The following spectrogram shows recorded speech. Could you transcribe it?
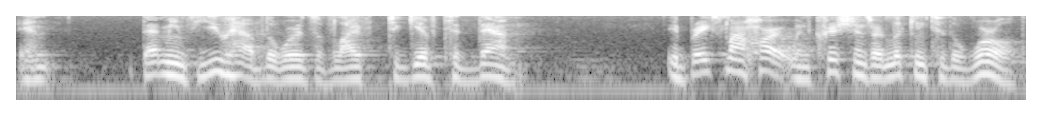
And that means you have the words of life to give to them. It breaks my heart when Christians are looking to the world.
